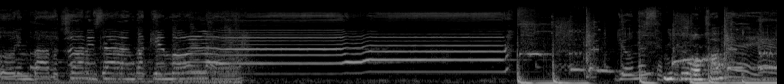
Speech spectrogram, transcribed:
우린 바보처럼 사랑밖에 몰라. 이쁘다.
